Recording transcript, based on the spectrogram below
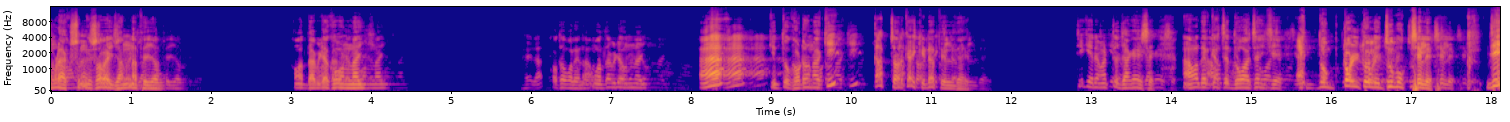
আমরা একসঙ্গে সবাই জান্নাতে যাব। আমার দাবিটা খুব অন্যায়। কথা বলে না, আমার দাবিটা অন্যায়। হ্যাঁ? কিন্তু ঘটনা কি? কাজ চরকায় কেটা তেল দেয়। ঠিক এরকম একটা জায়গায় এসে আমাদের কাছে দোয়া চাইছে, একদম টলটলে যুবক ছেলে। জি?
